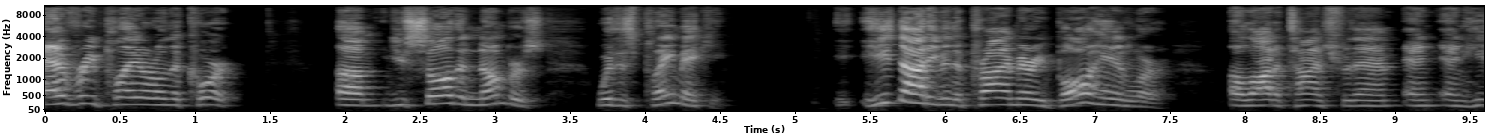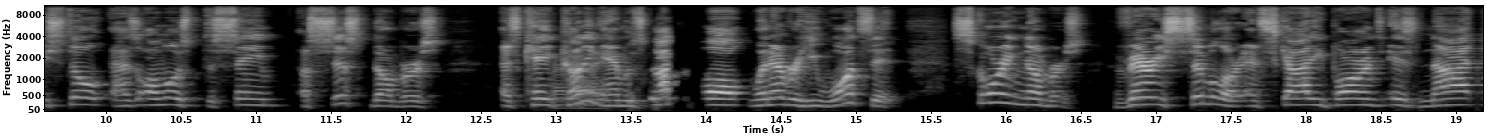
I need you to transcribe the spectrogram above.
every player on the court. Um, you saw the numbers with his playmaking. He's not even the primary ball handler a lot of times for them, and and he still has almost the same assist numbers as Cade right. Cunningham, who's got the ball whenever he wants it. Scoring numbers very similar, and Scottie Barnes is not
